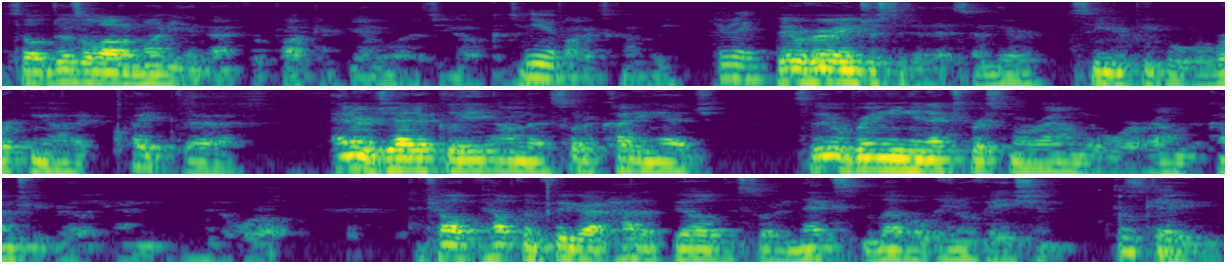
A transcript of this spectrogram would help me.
So there's a lot of money in that for Procter and Gamble, as you know, consumer Yeah. products company. Right. They were very interested in this, and their senior people were working on it quite uh, energetically on the sort of cutting edge. So they were bringing in experts from around the world around the country, really, and even the world, to help help them figure out how to build this sort of next level innovation Okay. stay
